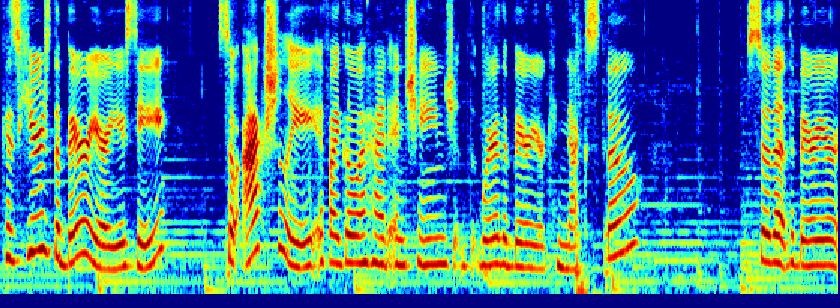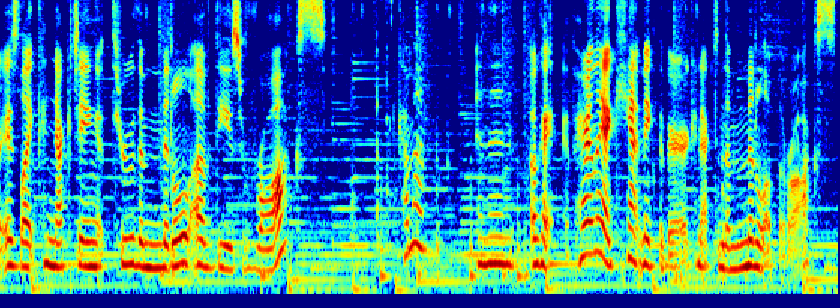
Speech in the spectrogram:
Because here's the barrier, you see? So actually, if I go ahead and change where the barrier connects though, so that the barrier is like connecting through the middle of these rocks. Come on. And then, okay, apparently I can't make the barrier connect in the middle of the rocks.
